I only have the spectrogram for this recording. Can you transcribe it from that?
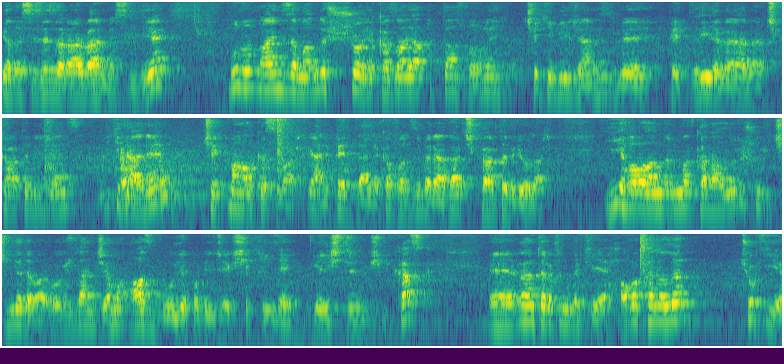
ya da size zarar vermesin diye. Bunun aynı zamanda şöyle kaza yaptıktan sonra çekebileceğiniz ve petleriyle beraber çıkartabileceğiniz iki tane çekme halkası var. Yani petlerle kafanızı beraber çıkartabiliyorlar. İyi havalandırma kanalları şu içinde de var. O yüzden camı az buğu yapabilecek şekilde geliştirilmiş bir kask. Ee, ön tarafındaki hava kanalı çok iyi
